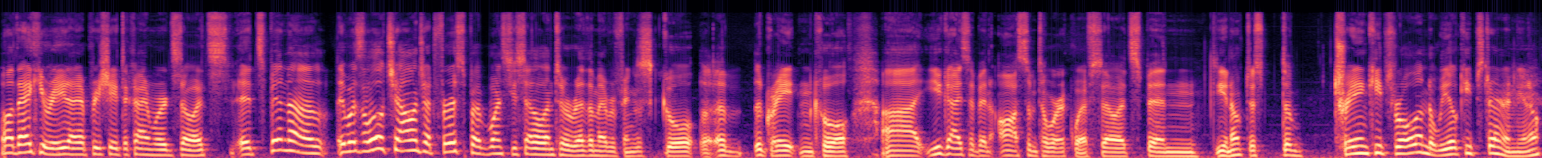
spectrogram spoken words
Well, thank you, Reed. I appreciate the kind words. So it's it's been a it was a little challenge at first, but once you settle into a rhythm, everything's cool, uh, uh great and cool. Uh, you guys have been awesome to work with. So it's been you know just the train keeps rolling, the wheel keeps turning. You know.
